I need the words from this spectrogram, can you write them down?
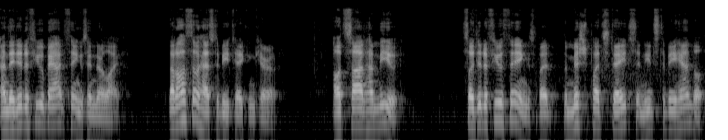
and they did a few bad things in their life. That also has to be taken care of. Outsad hamiyut. So I did a few things, but the mishpat states it needs to be handled.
